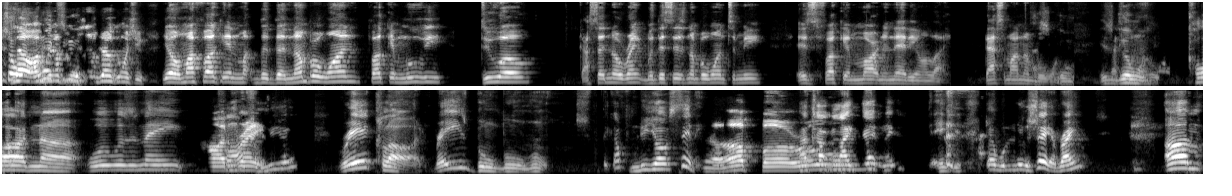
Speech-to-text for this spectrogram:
So, no, I'm joking, you- with you, I'm joking with you. Yo, my fucking my, the, the number one fucking movie duo. I said no rank, but this is number one to me. Is fucking Martin and Eddie on Life. That's my number that's one. cool. It's a good my one. Claude and uh, what was his name? Claude Claude Ray. from New York? Red Claude. Ray's Boom Boom Rooms. I think I'm from New York City. Upper Not talking like that, nigga. That what nigga say, right? Um.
